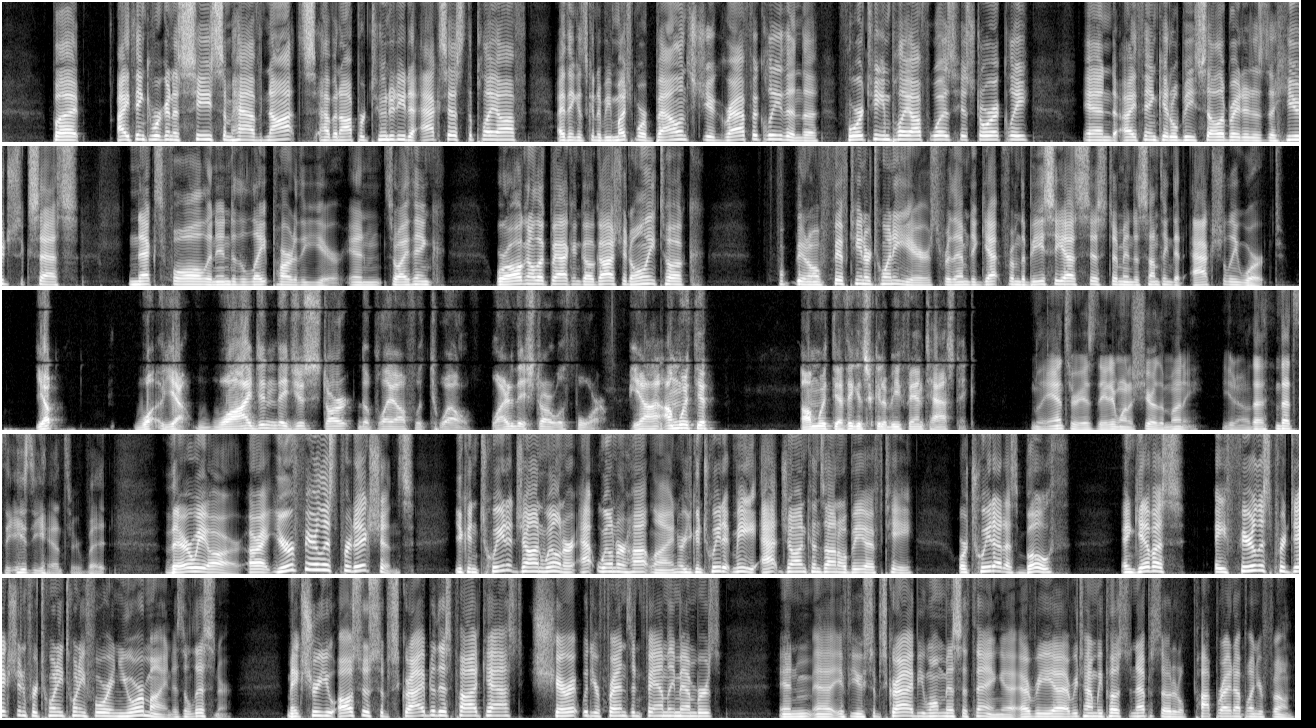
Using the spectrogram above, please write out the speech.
but I think we're going to see some have nots have an opportunity to access the playoff. I think it's going to be much more balanced geographically than the four team playoff was historically. And I think it'll be celebrated as a huge success next fall and into the late part of the year. And so I think we're all going to look back and go, gosh, it only took you know 15 or 20 years for them to get from the BCS system into something that actually worked. Yep. What? Yeah. Why didn't they just start the playoff with twelve? Why did they start with four? Yeah, I'm with you. I'm with you. I think it's going to be fantastic. The answer is they didn't want to share the money. You know, that that's the easy answer, but there we are. All right, your fearless predictions. You can tweet at Jon Wilner at Wilner Hotline, or you can tweet at me at John Canzano BFT, or tweet at us both and give us a fearless prediction for 2024 in your mind as a listener. Make sure you also subscribe to this podcast, share it with your friends and family members. And uh, if you subscribe, you won't miss a thing. Uh, every uh, every time we post an episode, it'll pop right up on your phone.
